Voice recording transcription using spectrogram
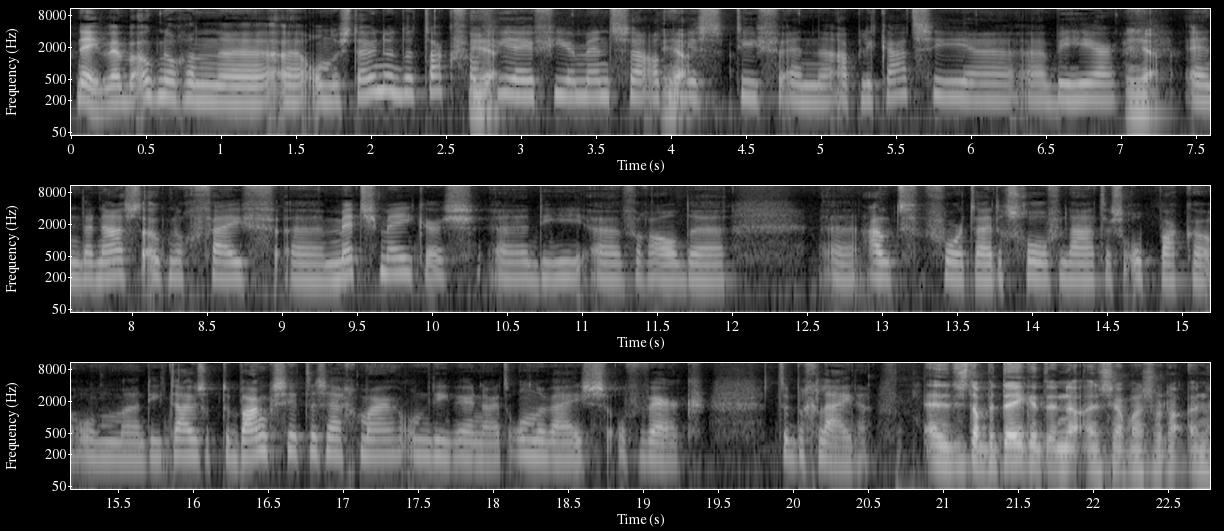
Nee, we hebben ook nog een uh, ondersteunende tak van ja. vier, vier, mensen, administratief ja. en uh, applicatiebeheer. Uh, ja. En daarnaast ook nog vijf matchmakers die vooral de oud-voortijdig schoolverlaters oppakken om die thuis op de bank zitten, zeg maar, om die weer naar het onderwijs of werk te begeleiden. En dus dat betekent een, een, zeg maar, een, soort een,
